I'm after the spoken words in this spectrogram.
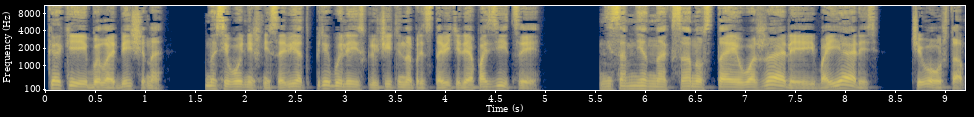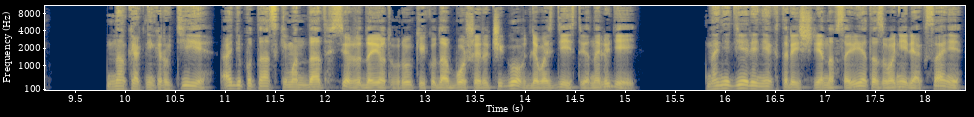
Как ей было обещано, на сегодняшний совет прибыли исключительно представители оппозиции. Несомненно, Оксану в стае уважали и боялись, чего уж там. Но как ни крути, а депутатский мандат все же дает в руки куда больше рычагов для воздействия на людей. На неделе некоторые из членов Совета звонили Оксане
